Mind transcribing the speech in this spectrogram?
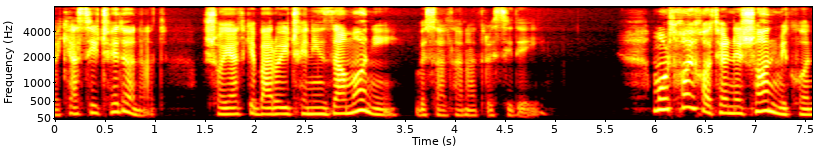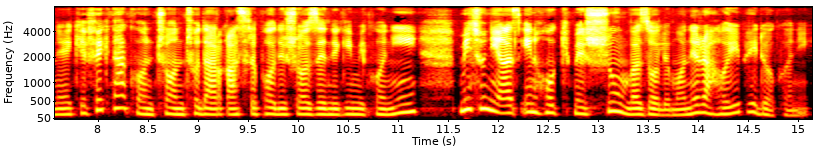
و کسی چه داند؟ شاید که برای چنین زمانی به سلطنت رسیده ای. مردخای خاطر نشان می‌کنه که فکر نکن چون تو در قصر پادشاه زندگی می‌کنی می‌تونی از این حکم شوم و ظالمانه رهایی پیدا کنی.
